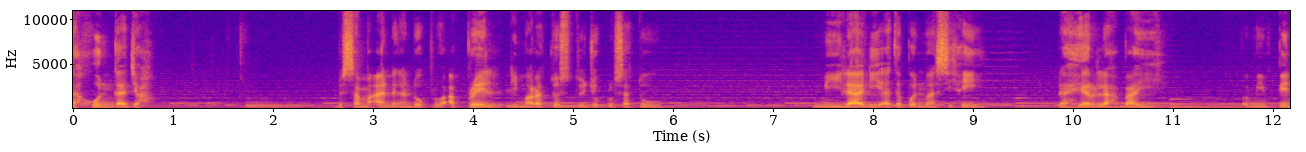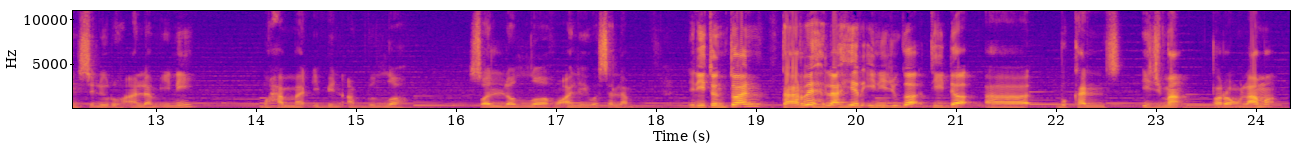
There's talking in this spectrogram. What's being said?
tahun gajah bersamaan dengan 20 April 571 miladi ataupun masihi lahirlah bayi pemimpin seluruh alam ini Muhammad ibn Abdullah sallallahu alaihi wasallam. Jadi tuan-tuan, tarikh lahir ini juga tidak uh, bukan ijma' para ulama'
